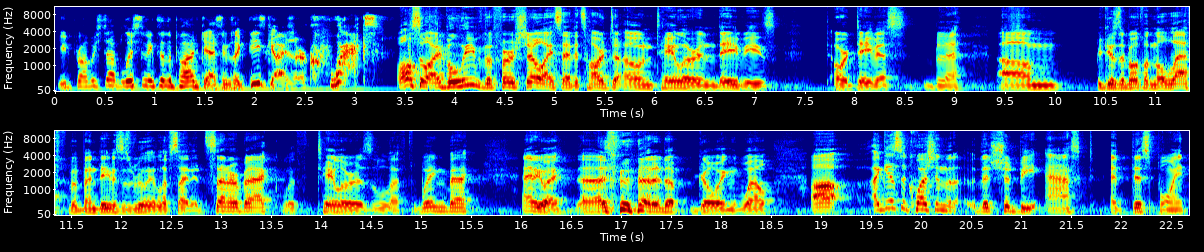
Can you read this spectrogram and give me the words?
You'd probably stop listening to the podcast and be like, "These guys are quacks." Also, I believe the first show I said it's hard to own Taylor and Davies or Davis, bleh, um, because they're both on the left, but Ben Davis is really a left-sided center back with Taylor as a left wing back. Anyway, uh, that ended up going well. Uh, I guess a question that that should be asked at this point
